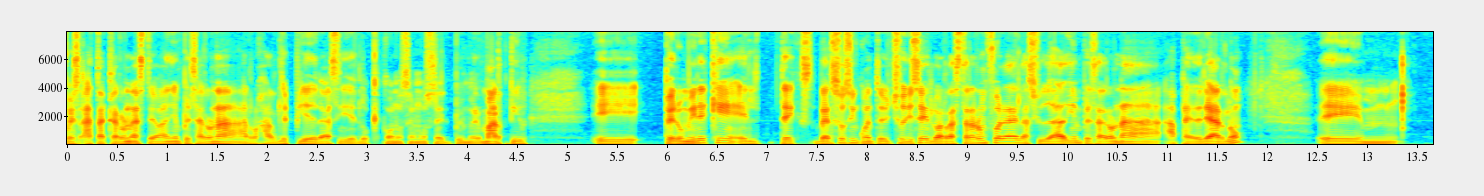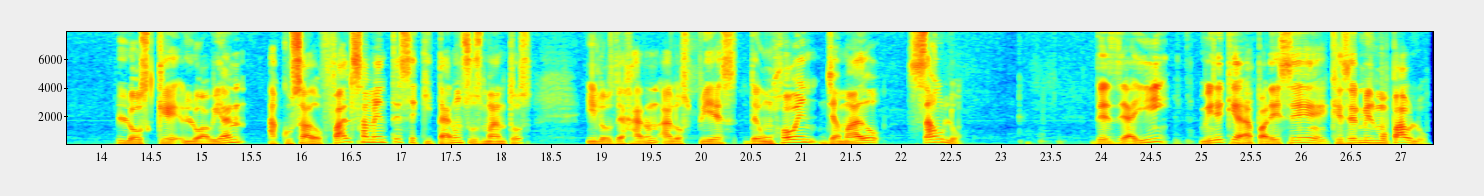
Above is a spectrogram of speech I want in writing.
pues atacaron a Esteban y empezaron a arrojarle piedras y es lo que conocemos el primer mártir. Eh, pero mire que el text, verso 58 dice, lo arrastraron fuera de la ciudad y empezaron a apedrearlo. Eh, los que lo habían acusado falsamente se quitaron sus mantos y los dejaron a los pies de un joven llamado Saulo. Desde ahí, mire que aparece que es el mismo Pablo.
